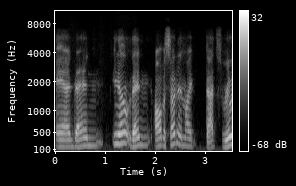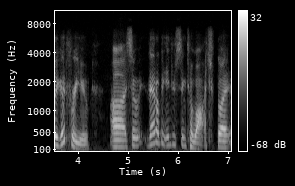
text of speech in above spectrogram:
and then you know, then all of a sudden, like that's really good for you. Uh, so that'll be interesting to watch. But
